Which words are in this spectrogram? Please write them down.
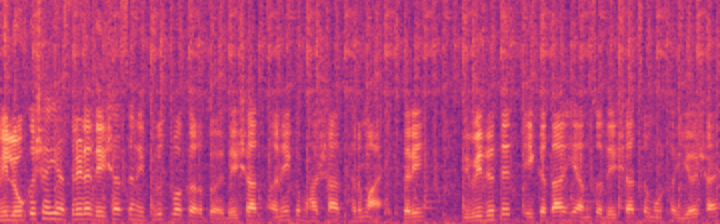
मी लोकशाही असलेल्या देशाचं नेतृत्व करतोय. देशात अनेक भाषा धर्म आहेत. तरी विविधतेत एकता हे आमचं देशाचं मोठं यश आहे.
